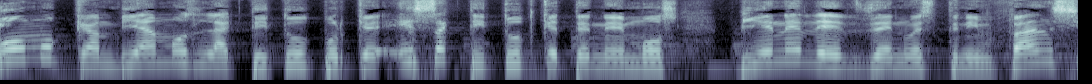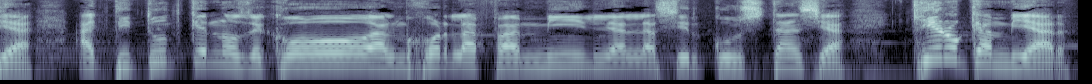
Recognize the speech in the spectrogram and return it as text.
¿Cómo cambiamos la actitud? Porque esa actitud que tenemos viene desde nuestra infancia, actitud que nos dejó a lo mejor la familia, la circunstancia. Quiero cambiar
